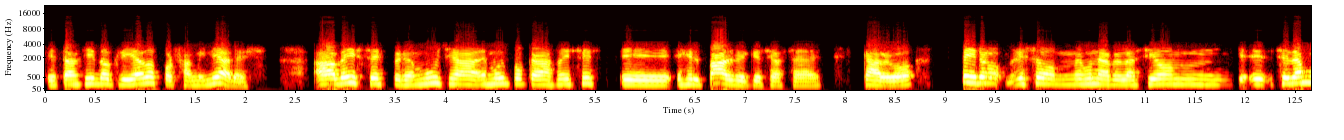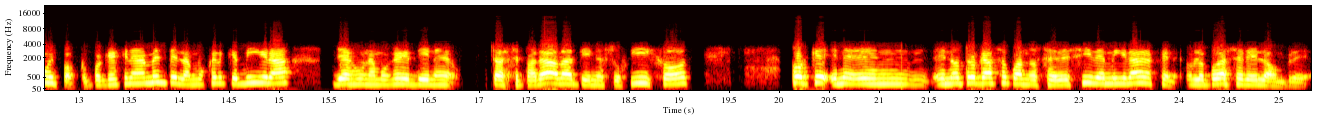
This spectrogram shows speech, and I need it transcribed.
están siendo criados por familiares. A veces, pero en, muchas, en muy pocas veces, eh, es el padre que se hace cargo pero eso es una relación que eh, se da muy poco, porque generalmente la mujer que migra ya es una mujer que tiene, está separada, tiene sus hijos, porque en, en, otro caso cuando se decide emigrar lo puede hacer el hombre.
